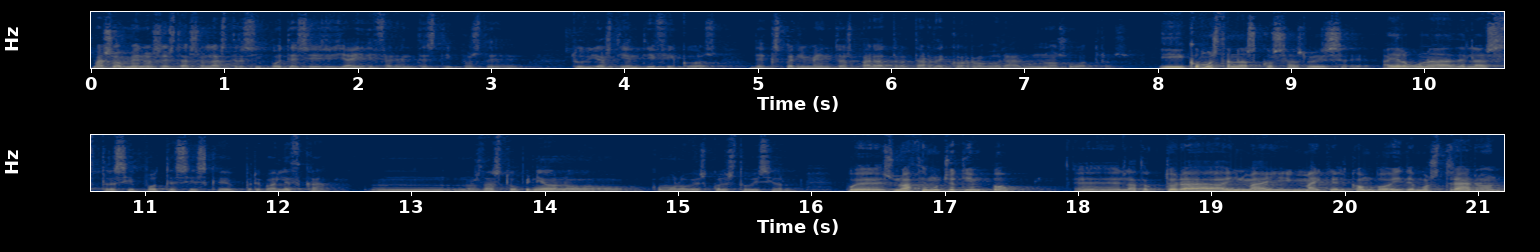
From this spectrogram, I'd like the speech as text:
Más o menos estas son las tres hipótesis y hay diferentes tipos de estudios científicos, de experimentos para tratar de corroborar unos u otros. ¿Y cómo están las cosas, Luis? ¿Hay alguna de las tres hipótesis que prevalezca? Mm, ¿Nos das tu opinión o cómo lo ves? ¿Cuál es tu visión? Pues no hace mucho tiempo, eh, la doctora Inma y Michael Conboy demostraron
